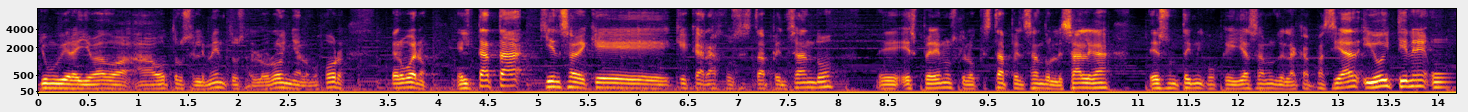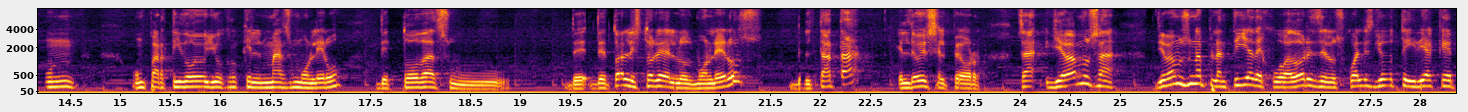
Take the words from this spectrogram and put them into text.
yo me hubiera llevado a, otros elementos, a Loroña a lo mejor. Pero bueno, el Tata, quién sabe qué, qué carajos está pensando. Eh, esperemos que lo que está pensando le salga. Es un técnico que ya sabemos de la capacidad y hoy tiene un, partido, yo creo que el más molero de toda su. De, toda la historia de los moleros del Tata. El de hoy es el peor. O sea, llevamos a. Llevamos una plantilla de jugadores de los cuales yo te diría que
